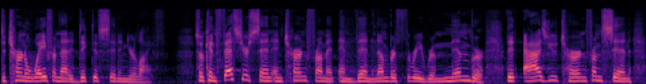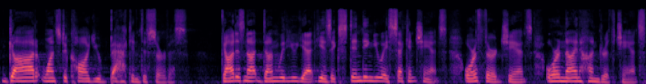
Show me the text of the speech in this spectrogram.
to turn away from that addictive sin in your life. So confess your sin and turn from it. And then, number three, remember that as you turn from sin, God wants to call you back into service. God is not done with you yet. He is extending you a second chance, or a third chance, or a 900th chance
